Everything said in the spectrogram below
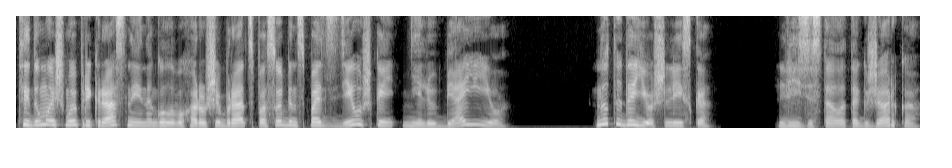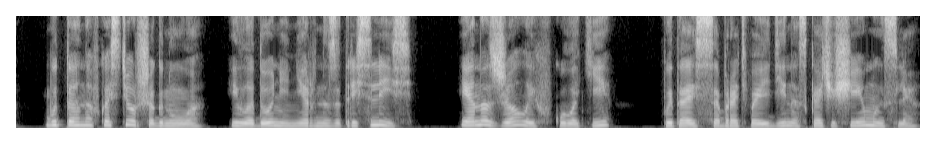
Ты думаешь, мой прекрасный и на голову хороший брат способен спать с девушкой, не любя ее? Ну ты даешь, Лиска!» Лизе стало так жарко, будто она в костер шагнула, и ладони нервно затряслись, и она сжала их в кулаки, пытаясь собрать воедино скачущие мысли.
